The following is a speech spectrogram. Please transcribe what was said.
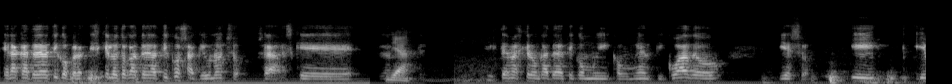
Era catedrático, pero es que el otro catedrático saqué un 8. O sea, es que. Ya. El tema es que era un catedrático muy, como muy anticuado y eso. Y, y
